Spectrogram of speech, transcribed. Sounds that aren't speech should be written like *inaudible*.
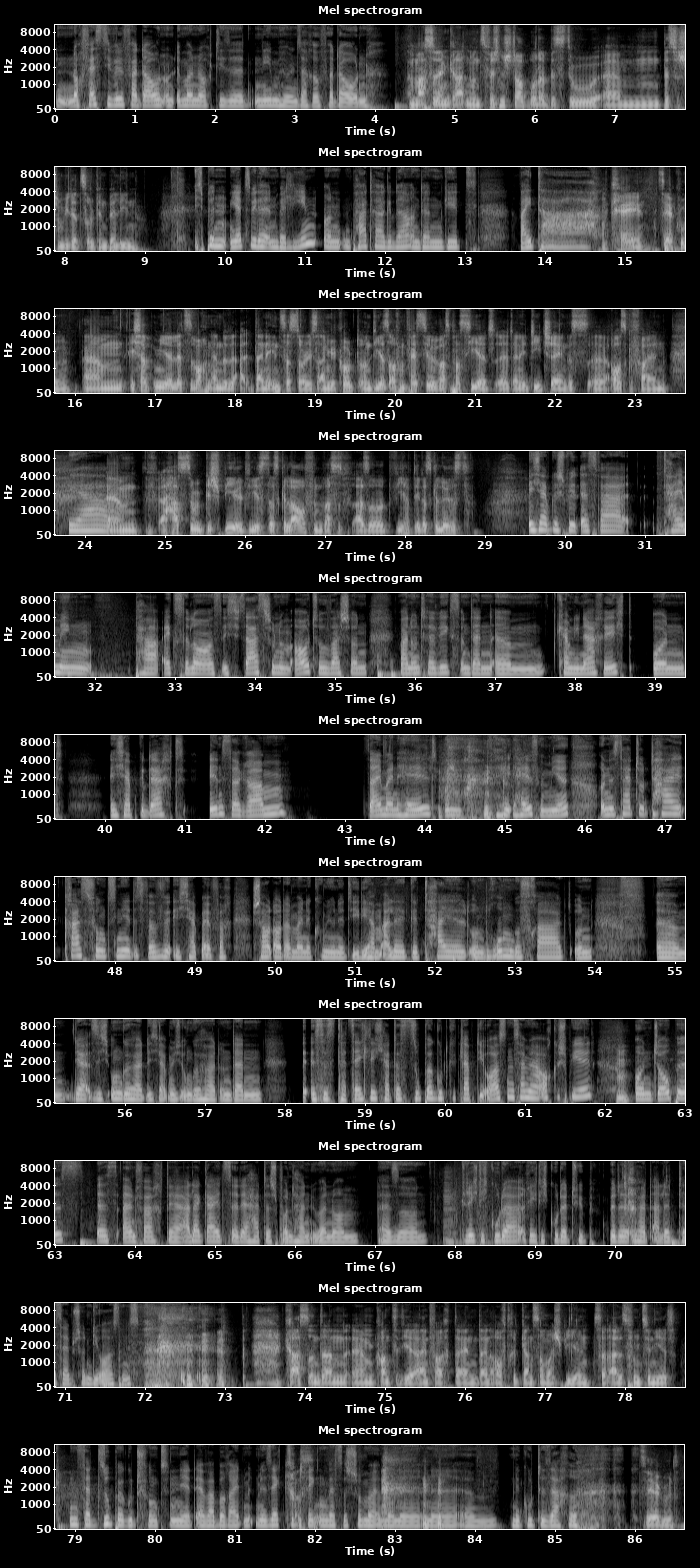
noch Festival verdauen und immer noch diese Nebenhöhlensache verdauen. Machst du denn gerade nur einen Zwischenstopp oder bist du, ähm, bist du schon wieder zurück in Berlin? Ich bin jetzt wieder in Berlin und ein paar Tage da und dann geht's weiter. Okay, sehr cool. Ähm, ich habe mir letztes Wochenende deine Insta-Stories angeguckt und dir ist auf dem Festival was passiert. Äh, deine DJ ist äh, ausgefallen. Ja. Ähm, hast du gespielt? Wie ist das gelaufen? Was ist, also, wie habt ihr das gelöst? Ich habe gespielt, es war Timing par excellence. Ich saß schon im Auto, war schon, waren unterwegs und dann ähm, kam die Nachricht und ich habe gedacht, Instagram sei mein Held und *laughs* helfe mir. Und es hat total krass funktioniert. Es war wirklich, ich habe einfach Shoutout an meine Community. Die haben alle geteilt und rumgefragt und ähm, ja, sich umgehört. Ich habe mich umgehört und dann ist es tatsächlich, hat das super gut geklappt. Die Orsons haben ja auch gespielt hm. und Jopis ist einfach der Allergeilste, der hat das spontan übernommen. Also richtig guter, richtig guter Typ. Bitte hört alle deshalb schon die Orsons. *laughs* Krass, und dann ähm, konntet ihr einfach deinen dein Auftritt ganz normal spielen. Es hat alles funktioniert. Es hat super gut funktioniert. Er war bereit, mit mir Sekt Krass. zu trinken. Das ist schon mal immer eine, eine, *laughs* ähm, eine gute Sache. Sehr gut.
